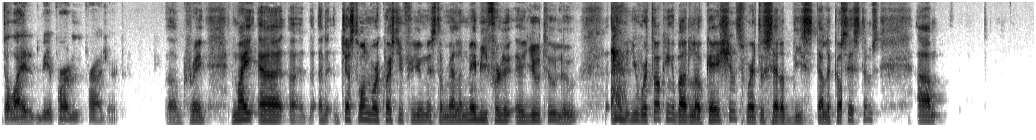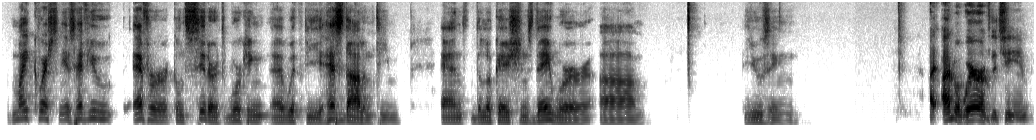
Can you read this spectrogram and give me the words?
delighted to be a part of the project. Oh, great. My uh, uh, uh, just one more question for you, Mr. Mellon. Maybe for uh, you too, Lou. you were talking about locations where to set up these telecom systems. Um, my question is: Have you ever considered working uh, with the Hessdalen team and the locations they were um, using? I, I'm aware of the team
